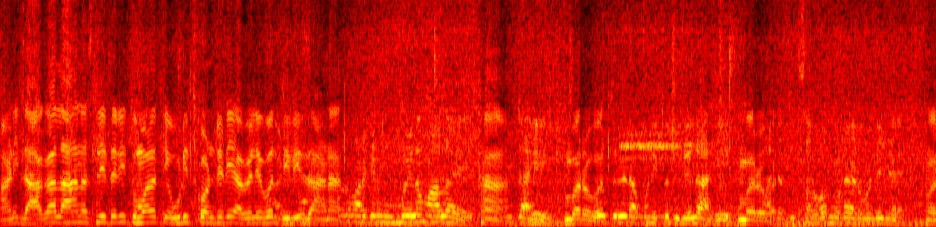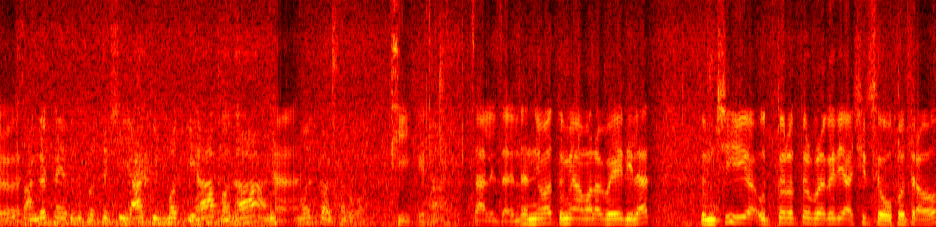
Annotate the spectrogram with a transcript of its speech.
आणि जागा लहान असली तरी तुम्हाला तेवढीच क्वांटिटी अवेलेबल दिली जाणार. मार्केट मुंबईला माल आहे हां. आहे. बरोबर. रेट आपण इथं दिलेला आहे. बरोबर. हा सर्वात मोठा ॲडव्हान्टेज आहे. बरोबर. सांगत नाही तुम्ही प्रत्यक्ष या किंमत घ्या बघा आणि हां. ठरवा ठीक आहे. हां. चालेल चालेल. धन्यवाद तुम्ही आम्हाला वेळ दिलात. तुमची उत्तरोत्तर प्रगती अशीच होत राहो.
